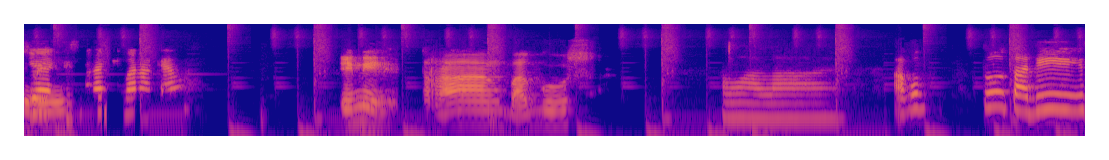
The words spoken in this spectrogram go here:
ya, di sana gimana Kel? Ini terang, bagus. Oh alah. Aku tuh tadi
